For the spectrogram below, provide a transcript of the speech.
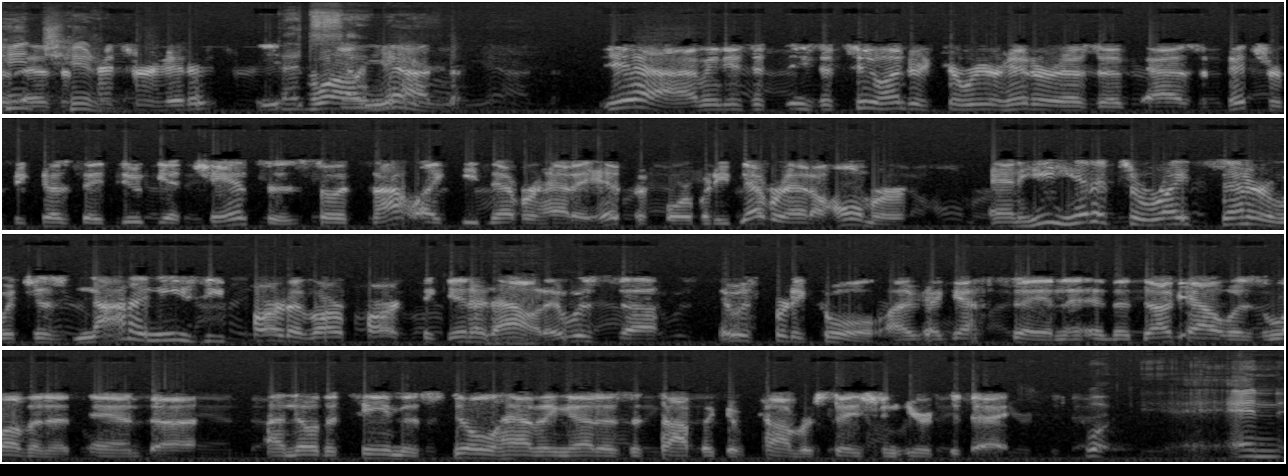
as a hitter. pitcher hitter. That's well, so yeah. weird. Yeah, I mean he's a he's a 200 career hitter as a as a pitcher because they do get chances. So it's not like he never had a hit before, but he never had a homer, and he hit it to right center, which is not an easy part of our park to get it out. It was uh, it was pretty cool, I, I got to say, and the, and the dugout was loving it, and uh, I know the team is still having that as a topic of conversation here today. Well, and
